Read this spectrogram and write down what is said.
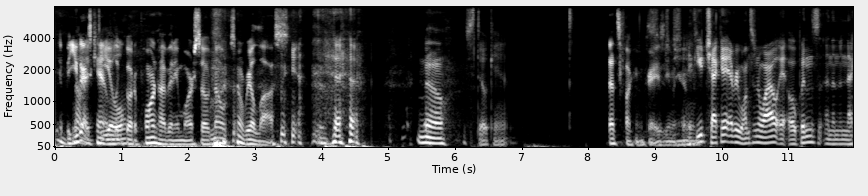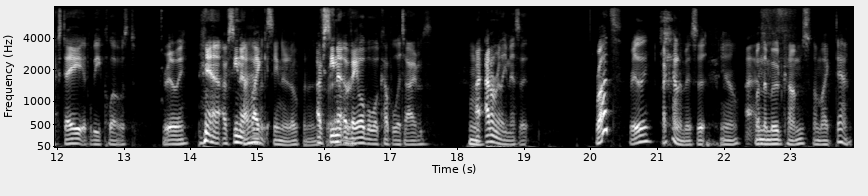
Yeah, but you Not guys can't ideal. look, go to Pornhub anymore, so no, it's no real loss. yeah. No. Still can't. That's fucking crazy, man. If you check it every once in a while, it opens, and then the next day it'll be closed. Really? Yeah, I've seen it I haven't like seen it open. in I've seen it available a couple of times. Hmm. I, I don't really miss it. What? Really? I kind of miss it. You know, I- when the mood comes, I'm like, damn,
